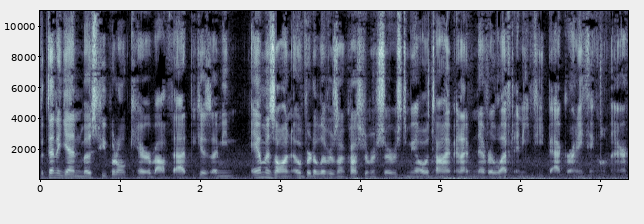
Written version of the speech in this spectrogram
but then again, most people don't care about that because I mean, Amazon over delivers on customer service to me all the time, and I've never left any feedback or anything on there.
